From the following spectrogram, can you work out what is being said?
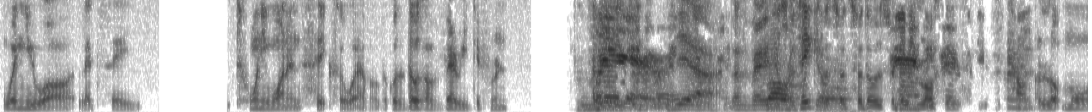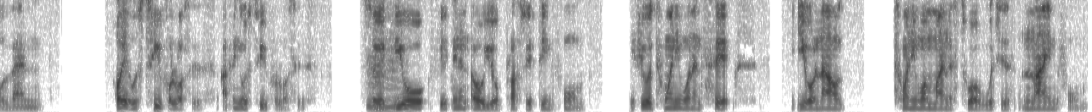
when you are, let's say, twenty one and six or whatever, because those are very different Rare. Yeah, that's very Bro, different skill. So, so, so those so those Very, losses count a lot more than. Oh, it was two for losses. I think it was two for losses. So if Mhm. you're 15 and oh, you're plus 15 form. If you're 21 and 6, you're now 21 minus 12, which is 9 form.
